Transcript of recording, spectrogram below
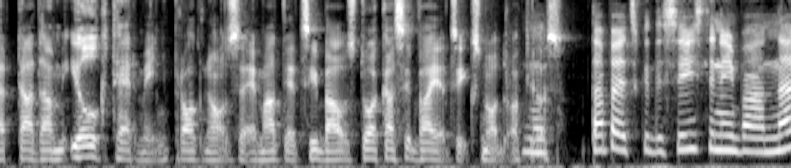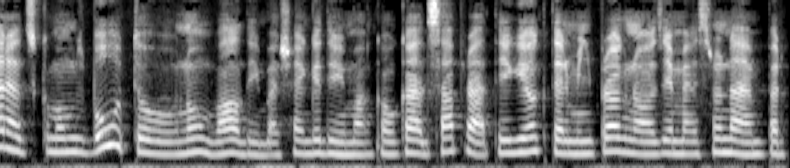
ar tādām ilgtermiņa prognozēm attiecībā uz to, kas ir vajadzīgs nodokļos? Nu, tāpēc, ka es īstenībā neredzu, ka mums būtu, nu, valdībai šajā gadījumā kaut kāda saprātīga ilgtermiņa prognoze, ja mēs runājam par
